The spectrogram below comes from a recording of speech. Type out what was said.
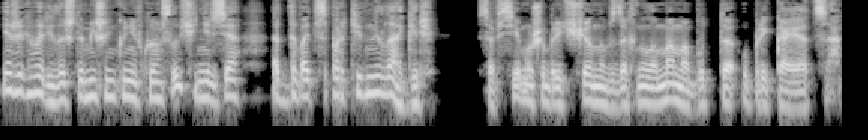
«Я же говорила, что Мишеньку ни в коем случае нельзя отдавать в спортивный лагерь», совсем уж обреченно вздохнула мама, будто упрекая отца.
